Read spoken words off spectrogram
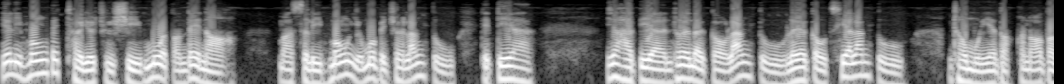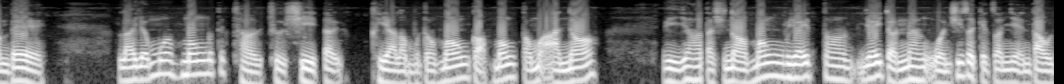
như lấy mong tết chờ giờ chữ sĩ mua tòn đây nọ mà xử lý mong mua về chơi lăng tù thì tia. Giờ hai tiền thôi là cầu lăng tù lấy cầu xía lăng tù trong một nhân tộc nó tận đề là giống mua mong nó tích chờ trừ xì tự. Khi à, là một trong mong có mong tổng một à, anh nó. Vì do ta chỉ nó mong với to với cho năng uốn chỉ sẽ cái cho nhện đầu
